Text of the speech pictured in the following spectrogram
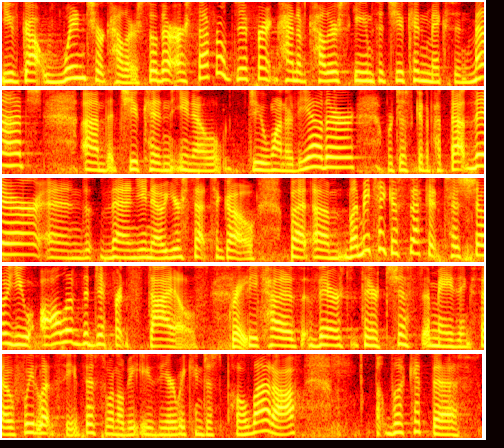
You've got winter colors. So there are several different kind of color schemes that you can mix and match, um, that you can, you know, do one or the other. We're just gonna put that there and then, you know, you're set to go. But um, let me take a second to show you all of the different styles. Great. Because they're, they're just amazing. So if we, let's see, this one will be easier. We can just pull that off. But look at this.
